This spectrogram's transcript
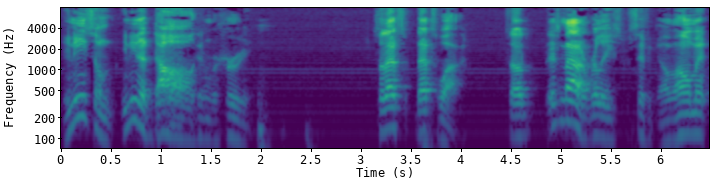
You need some. You need a dog in recruiting. So that's that's why. So it's not a really specific moment.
